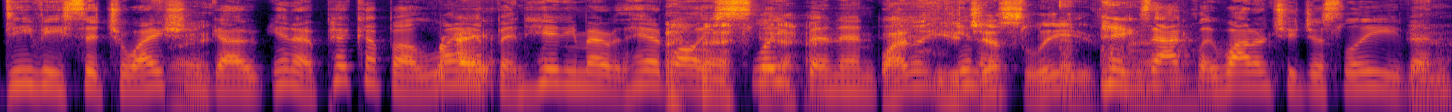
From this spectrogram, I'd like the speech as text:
dv situation and go you know pick up a lamp Right. and hit him over the head while he's Yeah. sleeping and Why don't you, you know, just leave? exactly why don't you just leave Yeah. and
